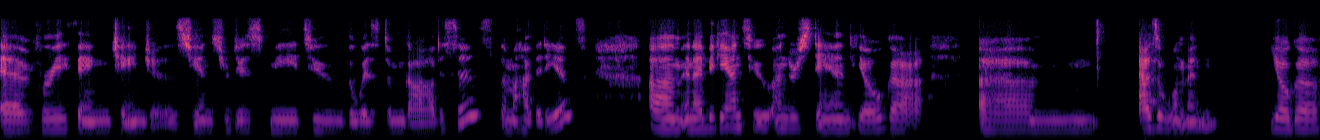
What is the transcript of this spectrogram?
everything changes. She introduced me to the wisdom goddesses, the Mahavidyas, um, and I began to understand yoga um, as a woman yoga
